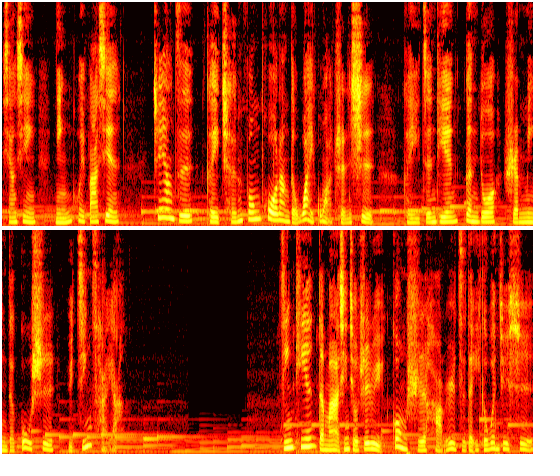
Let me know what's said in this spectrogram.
相信您会发现，这样子可以乘风破浪的外挂城市，可以增添更多生命的故事与精彩呀！今天的玛雅星球之旅共识好日子的一个问句是：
